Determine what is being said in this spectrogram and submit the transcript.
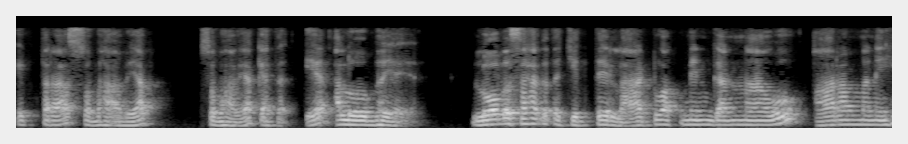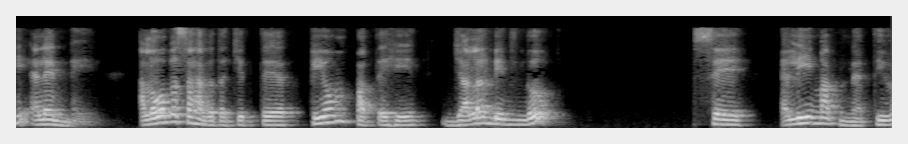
එක්තරා ස්වභාවයක් ස්වභාවයක් ඇත. එය අලෝභයය. ලෝභ සහගත චිත්තේ ලාටුවක් මෙන් ගන්නා වූ ආරම්මණයෙහි ඇලෙන්නේ. අලෝභ සහගත චිත්තය පියොම් පතෙහි ජල බින්දු සේ ඇලීමක් නැතිව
